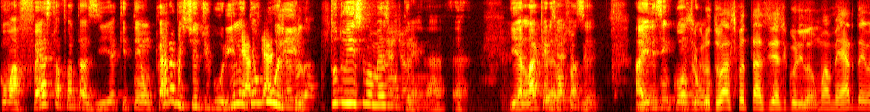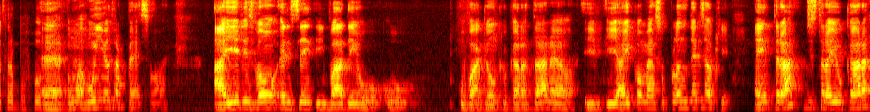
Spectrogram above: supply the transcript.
com uma festa fantasia que tem um cara vestido de gorila e tem um gorila. Tudo isso no mesmo Viajando. trem, né? É. E é lá que eles É. vão fazer. Aí eles Você encontram viu duas fantasias de gorila, uma merda e outra boa. é, uma ruim e outra péssima. Né? Aí eles vão, eles invadem o, o, o vagão que o cara tá, né? E, e aí começa o plano deles é o quê? É entrar, distrair o cara,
